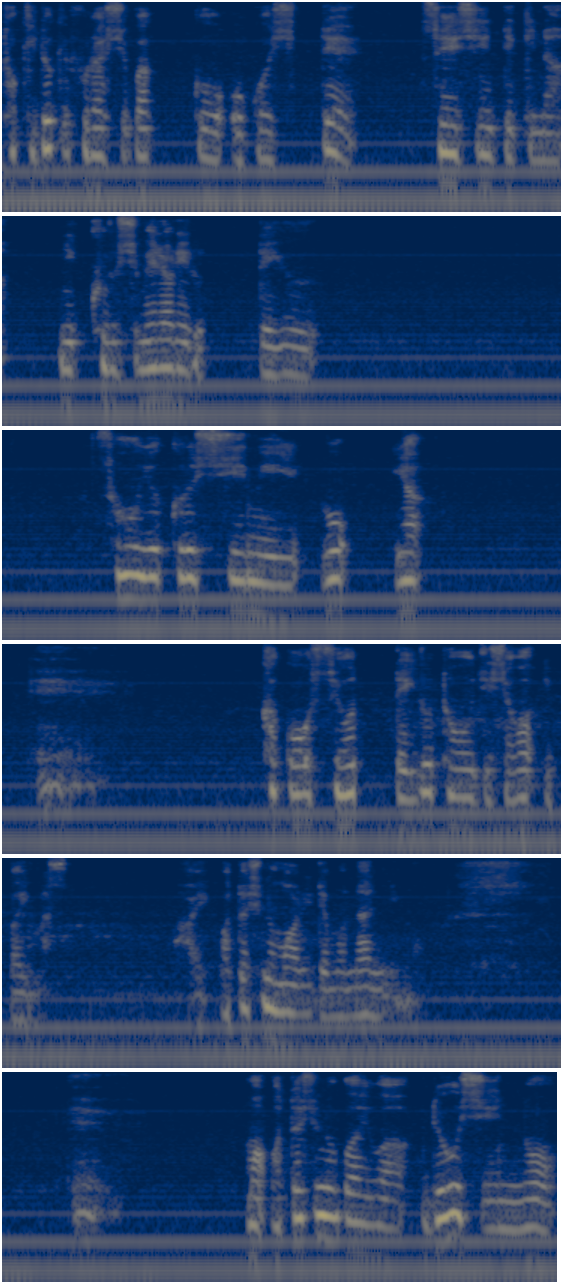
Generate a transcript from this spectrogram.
時々フラッシュバックを起こして精神的なに苦しめられるっていうそういう苦しみをや、えー、過去を背負っている当事者はいっぱいいます。はい、私の周りでも何人も。えー、まあ私の場合は両親の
